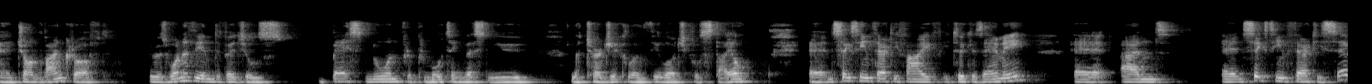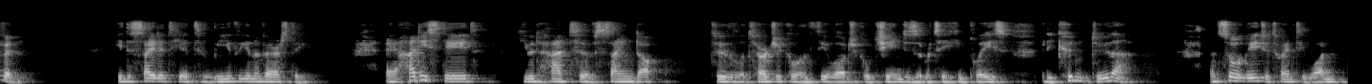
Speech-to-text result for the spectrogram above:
uh, John Bancroft, who was one of the individuals best known for promoting this new liturgical and theological style. Uh, in 1635, he took his MA, uh, and in 1637, he decided he had to leave the university. Uh, had he stayed, he would have had to have signed up to the liturgical and theological changes that were taking place, but he couldn't do that. And so at the age of 21,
